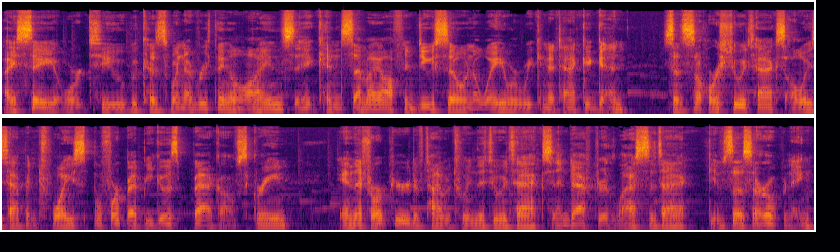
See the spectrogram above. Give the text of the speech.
I say or two because when everything aligns, it can semi-often do so in a way where we can attack again, since the horseshoe attacks always happen twice before Beppi goes back off screen, and the short period of time between the two attacks and after the last attack gives us our opening.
